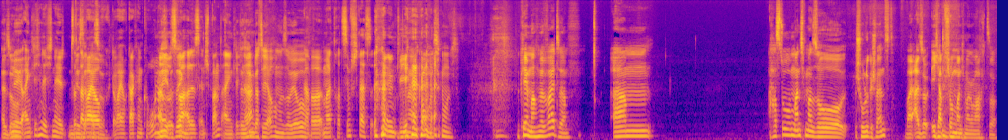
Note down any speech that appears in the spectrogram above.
Also Nö, eigentlich nicht. Nee, das, da, war ja also- auch, da war ja auch gar kein Corona. Nee, so. Es deswegen. war alles entspannt eigentlich. deswegen Ne? dachte ich auch immer so, jo, Gab aber immer trotzdem Stress irgendwie. ja, komisch, komisch. Okay, machen wir weiter. Ähm, hast du manchmal so Schule geschwänzt? Weil, also ich habe schon manchmal gemacht, so.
